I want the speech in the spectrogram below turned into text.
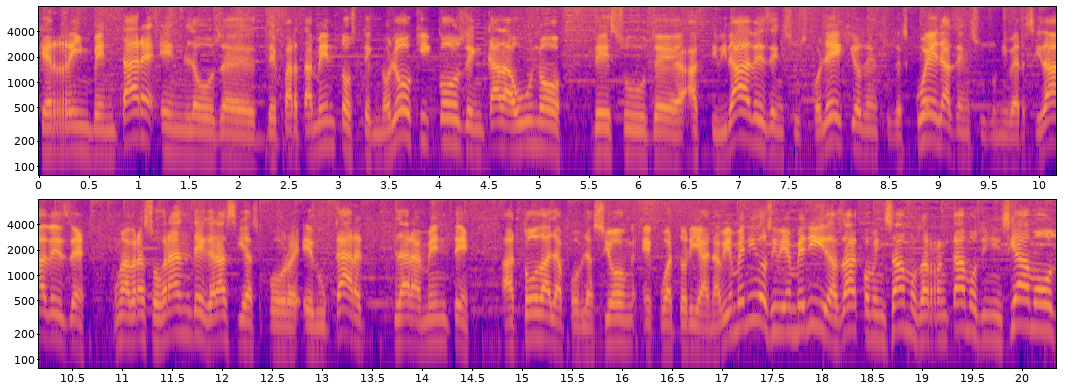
que reinventar en los eh, departamentos tecnológicos, en cada uno de sus eh, actividades, en sus colegios, en sus escuelas, en sus universidades. Eh, un abrazo grande, gracias por educar claramente a toda la población ecuatoriana. Bienvenidos y bienvenidas. ¿ah? Comenzamos, arrancamos, iniciamos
